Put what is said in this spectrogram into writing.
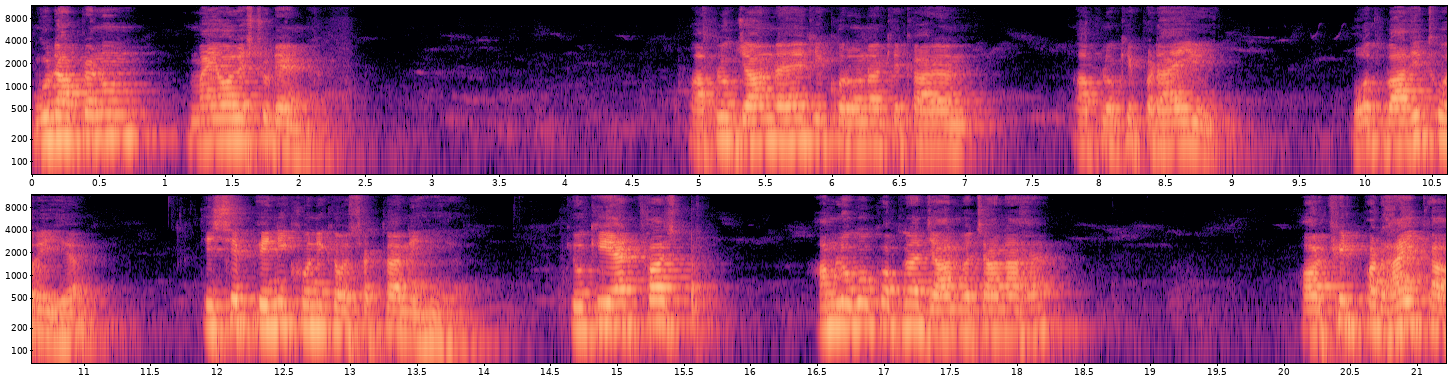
Good afternoon, my all student. आप लोग जान रहे हैं कि कोरोना के कारण आप लोग की पढ़ाई बहुत बाधित हो रही है। इससे पैनिक होने की आवश्यकता नहीं है, क्योंकि एट फ़र्स्ट हम लोगों को अपना जान बचाना है और फिर पढ़ाई का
